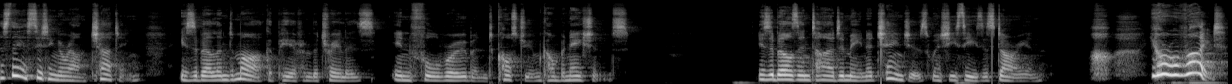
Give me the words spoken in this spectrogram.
As they are sitting around chatting, Isobel and Mark appear from the trailers, in full robe and costume combinations. Isobel's entire demeanor changes when she sees Astarion. You're all right!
